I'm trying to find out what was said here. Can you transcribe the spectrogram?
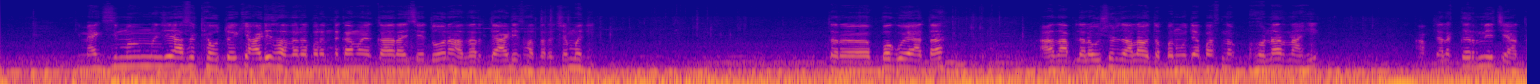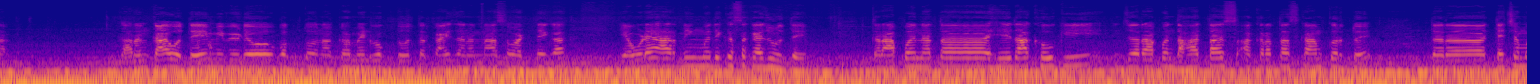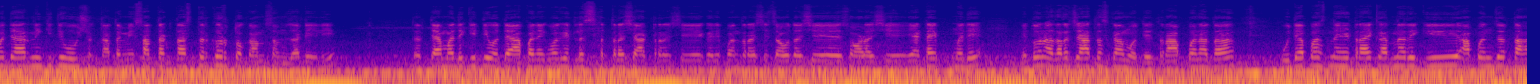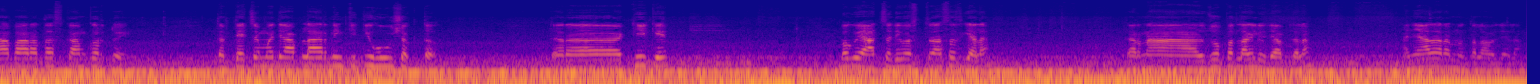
मॅक्झिमम म्हणजे असं ठेवतोय की अडीच हजारापर्यंत काम करायचे दोन हजार ते अडीच हजाराच्या मध्ये तर बघूया आता. आज आपल्याला उशीर झाला होता पण उद्यापासून होणार नाही. आपल्याला करणेचे आता. कारण काय होतंय मी व्हिडिओ बघतो ना कमेंट बघतो तर काही जणांना असं वाटतंय का एवढ्या अर्निंगमध्ये कसं काय जुळतंय? तर आपण आता हे दाखवू की जर आपण दहा तास अकरा तास काम करतोय तर त्याच्यामध्ये अर्निंग किती होऊ शकतं? आता मी सात आठ तास तर करतो काम समजा डेली तर त्यामध्ये किती होते? आपण एक बघितलं सतराशे अठराशे कधी पंधराशे चौदाशे सोळाशे या टाईपमध्ये हे दोन हजाराच्या आतच काम होते. तर आपण आता उद्यापासून हे ट्राय करणार आहे की आपण जर दहा बारा तास काम करतोय तर त्याच्यामध्ये आपलं अर्निंग किती होऊ शकतं? तर ठीक आहे. बघूया आजचा दिवस तर असाच गेला. कारण झोपत लागली होती आपल्याला. आणि आलाराम नव्हता लावलेला.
